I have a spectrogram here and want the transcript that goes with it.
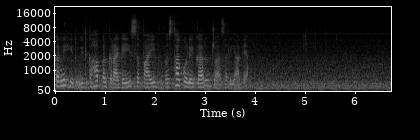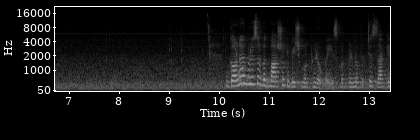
करने हेतु ईदगाह पर कराई गई सफ़ाई व्यवस्था को लेकर जायजा लिया गया। गौना पुलिस और बदमाशों के बीच मुठभेड़ हो गई। इस मुठभेड़ में पच्चीस हज़ार के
